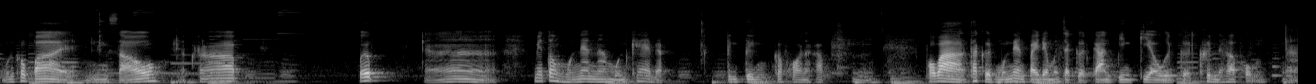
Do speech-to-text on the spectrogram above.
หมุนเข้าไปหนึ่งเสานะครับปุ๊บอ่าไม่ต้องหมุนแน่นนะหมุนแค่แบบตึงๆก็พอนะครับเพราะว่าถ้าเกิดหมุนแน่นไปเดี๋ยวมันจะเกิดการปีนเกลียวเกิดขึ้นนะครับผมอ่า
